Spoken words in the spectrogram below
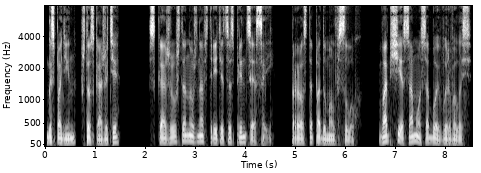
Господин, что скажете? Скажу, что нужно встретиться с принцессой. Просто подумал вслух. Вообще, само собой, вырвалось.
